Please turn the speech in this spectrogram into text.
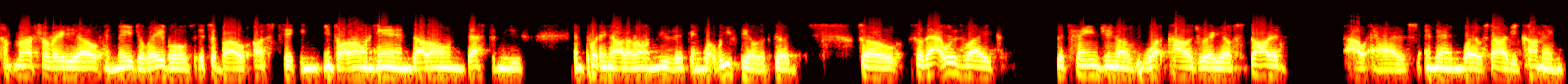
commercial radio and major labels. It's about us taking into our own hands, our own destinies and putting out our own music and what we feel is good. So, so that was like the changing of what college radio started out as and then what it started becoming.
